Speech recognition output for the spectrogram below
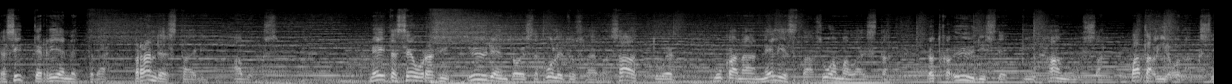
ja sitten riennettävä Brandensteinin avuksi. Meitä seurasi 11 kuljetuslaivan saattue, mukanaan 400 suomalaista, jotka yhdistettiin Hangossa pataljoonaksi,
